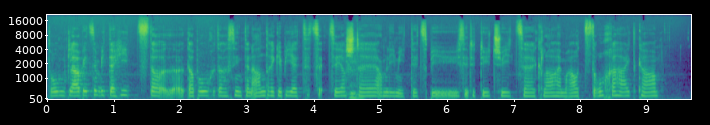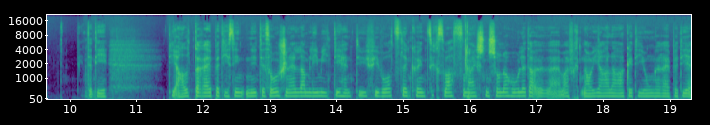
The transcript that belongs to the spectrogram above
Darum glaube ich jetzt mit der Hitze, da, da, brauch, da sind dann andere Gebiete zuerst mhm. äh, am Limit. Jetzt bei uns in der Deutschschweiz, äh, klar, haben wir auch die Trockenheit gehabt. Die, die alten Reben, die sind nicht so schnell am Limit, die haben tiefe Wurzeln, können sich das Wasser meistens schon noch holen. Da, äh, einfach die neuen Anlagen, die jungen Reben, die,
